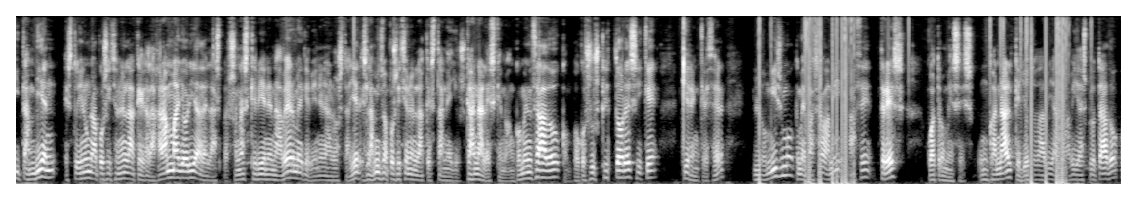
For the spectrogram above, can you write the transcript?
y también estoy en una posición en la que la gran mayoría de las personas que vienen a verme, que vienen a los talleres, es la misma posición en la que están ellos. Canales que no han comenzado, con pocos suscriptores y que quieren crecer. Lo mismo que me pasaba a mí hace 3, 4 meses. Un canal que yo todavía no había explotado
